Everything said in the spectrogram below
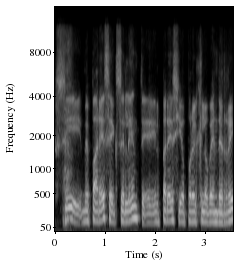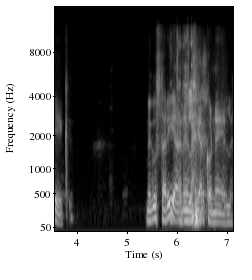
Sí, me parece excelente el precio por el que lo vende Rick. Me gustaría negociar con él.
